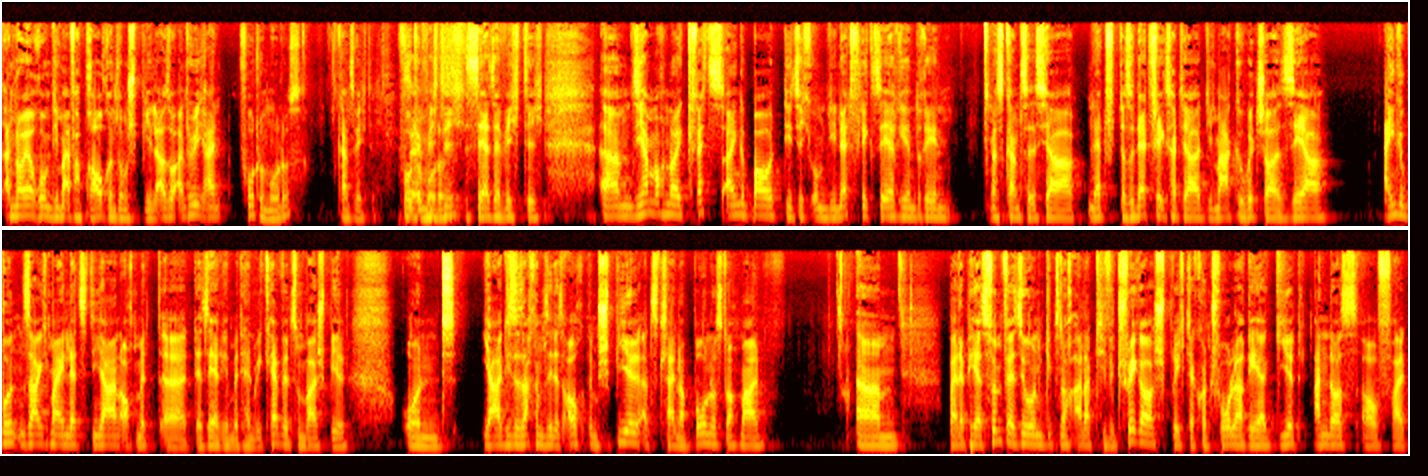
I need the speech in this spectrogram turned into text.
Erneuerungen, die man einfach braucht in so einem Spiel. Also natürlich ein Fotomodus. Ganz wichtig. Fotomodus sehr wichtig. sehr, sehr wichtig. Ähm, sie haben auch neue Quests eingebaut, die sich um die Netflix-Serien drehen. Das Ganze ist ja, Net also Netflix hat ja die Marke Witcher sehr eingebunden, sage ich mal, in den letzten Jahren, auch mit äh, der Serie mit Henry Cavill zum Beispiel. Und ja, diese Sachen sind jetzt auch im Spiel als kleiner Bonus nochmal. Ähm, bei der PS5-Version gibt's noch adaptive Trigger, sprich der Controller reagiert anders auf halt,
